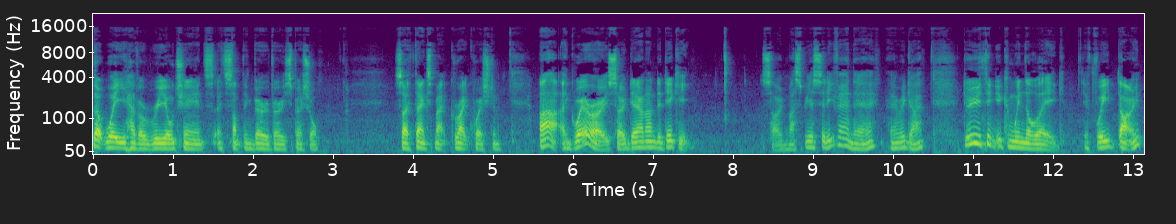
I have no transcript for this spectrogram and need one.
that we have a real chance at something very, very special. So thanks, Matt. Great question. Ah, Aguero, so down under Dicky. So must be a City fan there. There we go. Do you think you can win the league? If we don't,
